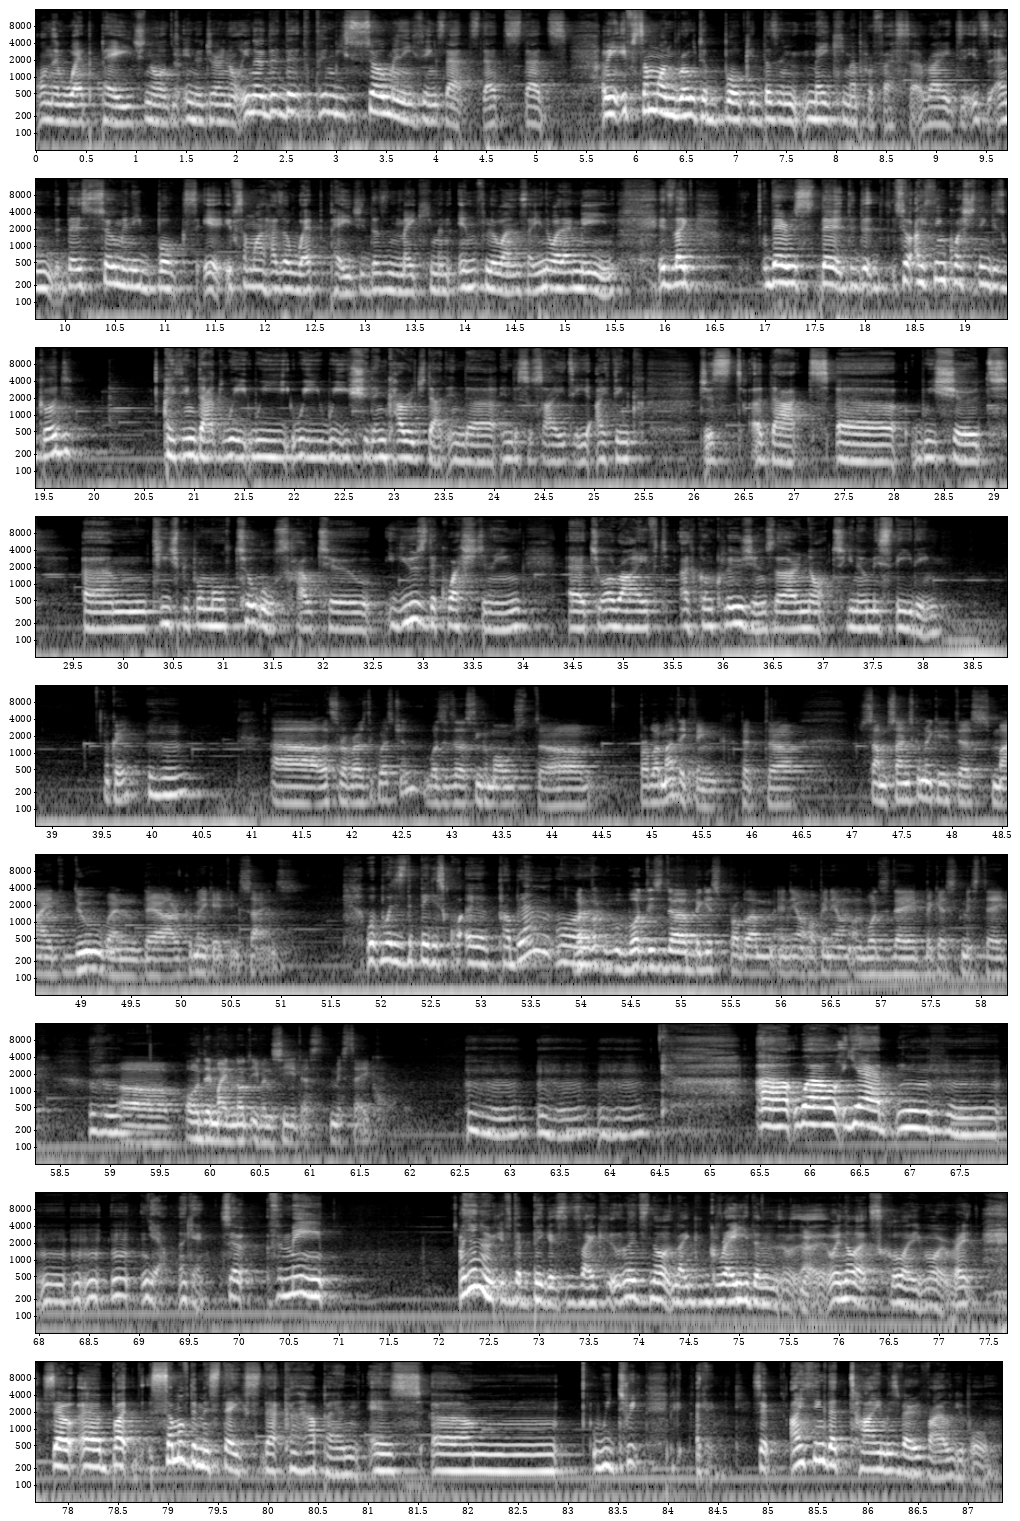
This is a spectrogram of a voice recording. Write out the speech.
on a web page, not yeah. in a journal. You know, there, there, can be so many things that that's that's. I mean, if someone wrote a book, it doesn't make him a professor, right? It's and there's so many books. If someone has a web page, it doesn't make him an influencer. You know what I mean? It's like there's the, the, the so I think questioning is good. I think that we, we, we, we should encourage that in the in the society. I think just uh, that uh, we should um, teach people more tools how to use the questioning uh, to arrive at conclusions that are not, you know, misleading. Okay. Mm-hmm. Uh, let's reverse the question. Was it the single most uh, problematic thing that uh, some science communicators might do when they are communicating science? What, what is the biggest uh, problem? Or what, what, is the biggest problem in your opinion? On what's the biggest mistake, mm-hmm. uh, or they might not even see it as mistake. Mm-hmm, mm-hmm, mm-hmm. Uh, well, yeah, mm-hmm, mm-hmm, yeah. Okay, so for me, I don't know if the biggest is like let's not like grade them. Yeah. We're not at school anymore, right? So, uh, but some of the mistakes that can happen is um, we treat. Okay, so I think that time is very valuable.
